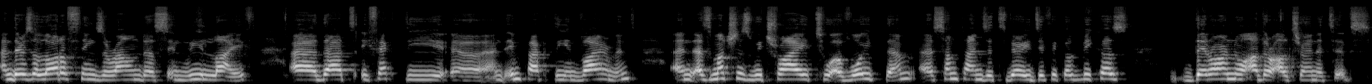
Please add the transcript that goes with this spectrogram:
and there's a lot of things around us in real life uh, that affect the uh, and impact the environment. And as much as we try to avoid them, uh, sometimes it's very difficult because there are no other alternatives.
